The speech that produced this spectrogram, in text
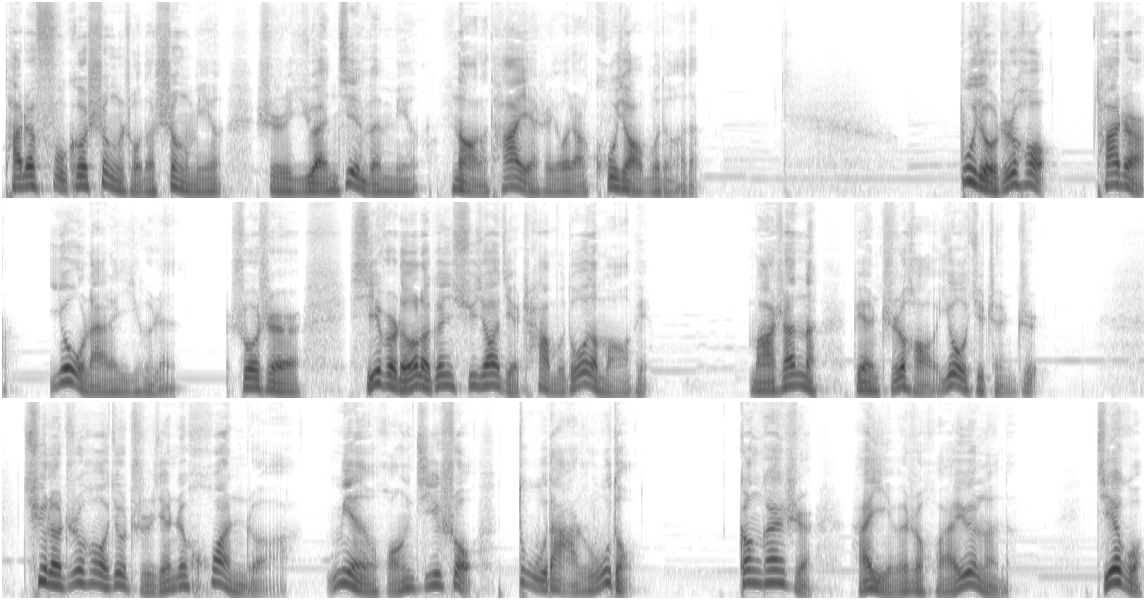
他这妇科圣手的盛名是远近闻名，闹得他也是有点哭笑不得的。不久之后，他这儿又来了一个人，说是媳妇得了跟徐小姐差不多的毛病。马山呢，便只好又去诊治。去了之后，就只见这患者面黄肌瘦，肚大如斗。刚开始还以为是怀孕了呢，结果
